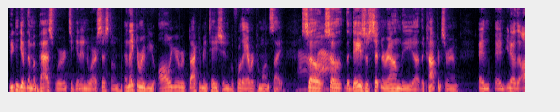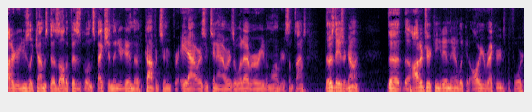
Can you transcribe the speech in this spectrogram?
you can give them a password to get into our system, and they can review all your documentation before they ever come on site. Oh, so, wow. so the days of sitting around the uh, the conference room, and and you know the auditor usually comes, does all the physical inspection, then you're in the conference room for eight hours or ten hours or whatever, or even longer sometimes. Those days are gone. The the auditor can get in there, look at all your records before,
